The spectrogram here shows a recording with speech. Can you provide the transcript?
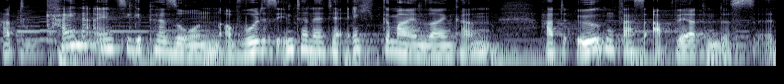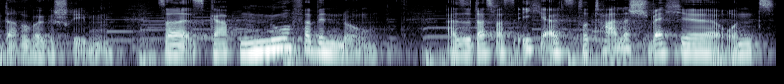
hat keine einzige Person, obwohl das Internet ja echt gemein sein kann, hat irgendwas Abwertendes äh, darüber geschrieben, sondern es gab nur Verbindungen. Also das, was ich als totale Schwäche und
